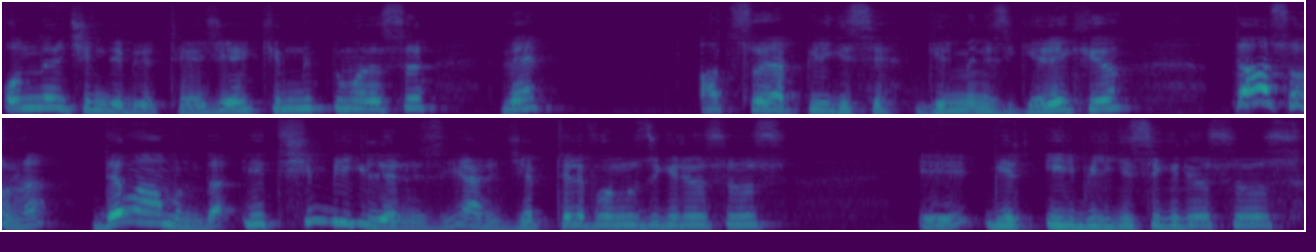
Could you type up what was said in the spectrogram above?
onlar için de bir TC kimlik numarası ve ad soyad bilgisi girmeniz gerekiyor. Daha sonra devamında iletişim bilgilerinizi yani cep telefonunuzu giriyorsunuz. E, bir il bilgisi giriyorsunuz.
